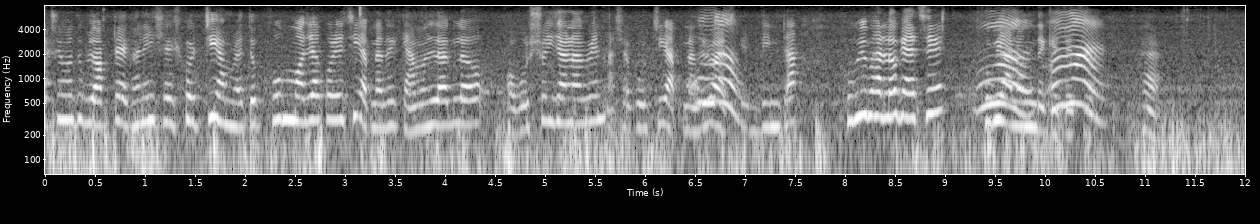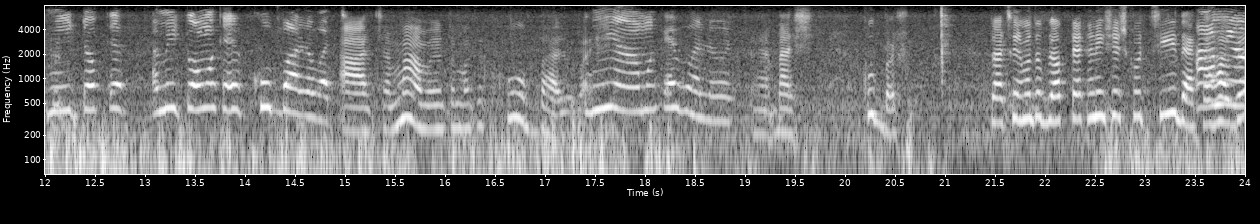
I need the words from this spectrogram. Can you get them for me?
আজকের মতো ব্লগটা এখানেই শেষ করছি। আমরা তো খুব মজা করেছি। আপনাদের কেমন লাগল অবশ্যই জানাবেন। আশা করছি আপনাদেরও আজকের দিনটা খুবই ভালো গেছে, খুবই আনন্দে কেটেছে। আমি তোকে আমি তোমাকে খুব ভালোবাসি। আচ্ছা মা আমিও তোমাকে খুব ভালোবাসি। তুমি আমাকে ভালোবাসি। হ্যাঁ বাসি খুব বাসি। তো আজকের মতো ব্লগটা এখানেই শেষ করছি। দেখা হবে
